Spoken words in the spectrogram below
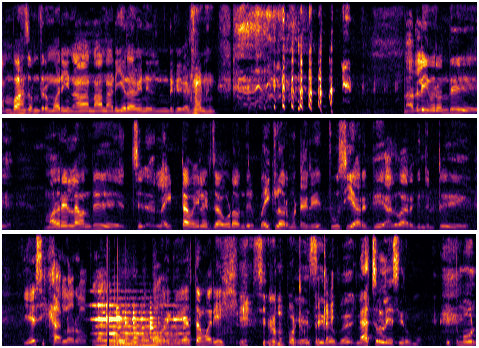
அம்பா சமுத்திரம் மாதிரி நான் நான் நடிகராகவேன்னு ரெண்டு கட்சி அதில் இவர் வந்து மதுரையில் வந்து லைட்டாக வெயில் அடித்தா கூட வந்து பைக்கில் வர மாட்டார். தூசியாக இருக்குது அதுவாக இருக்குதுன்னு சொல்லிட்டு ஏசி காரில் வருவாப்புல. இப்போ அவருக்கு ஏற்ற மாதிரி ஏசி ரூம் போட்டு AC room natural AC room with moon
